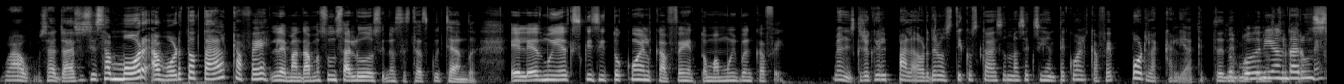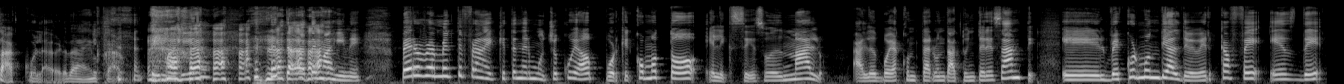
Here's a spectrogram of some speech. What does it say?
Wow, o sea, ya eso sí es amor, amor total al café. Le mandamos un saludo si nos está escuchando. Él es muy exquisito con el café, toma muy buen café. Bueno, es que creo que el palador de los ticos cada vez es más exigente con el café por la calidad que tenemos. No podrían dar un saco, la verdad, en el carro. ¿Te imaginas? ya te imaginé. Pero realmente, Fran, hay que tener mucho cuidado porque como todo, el exceso es malo. Ah, les voy a contar un dato interesante. El récord mundial de beber café es de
